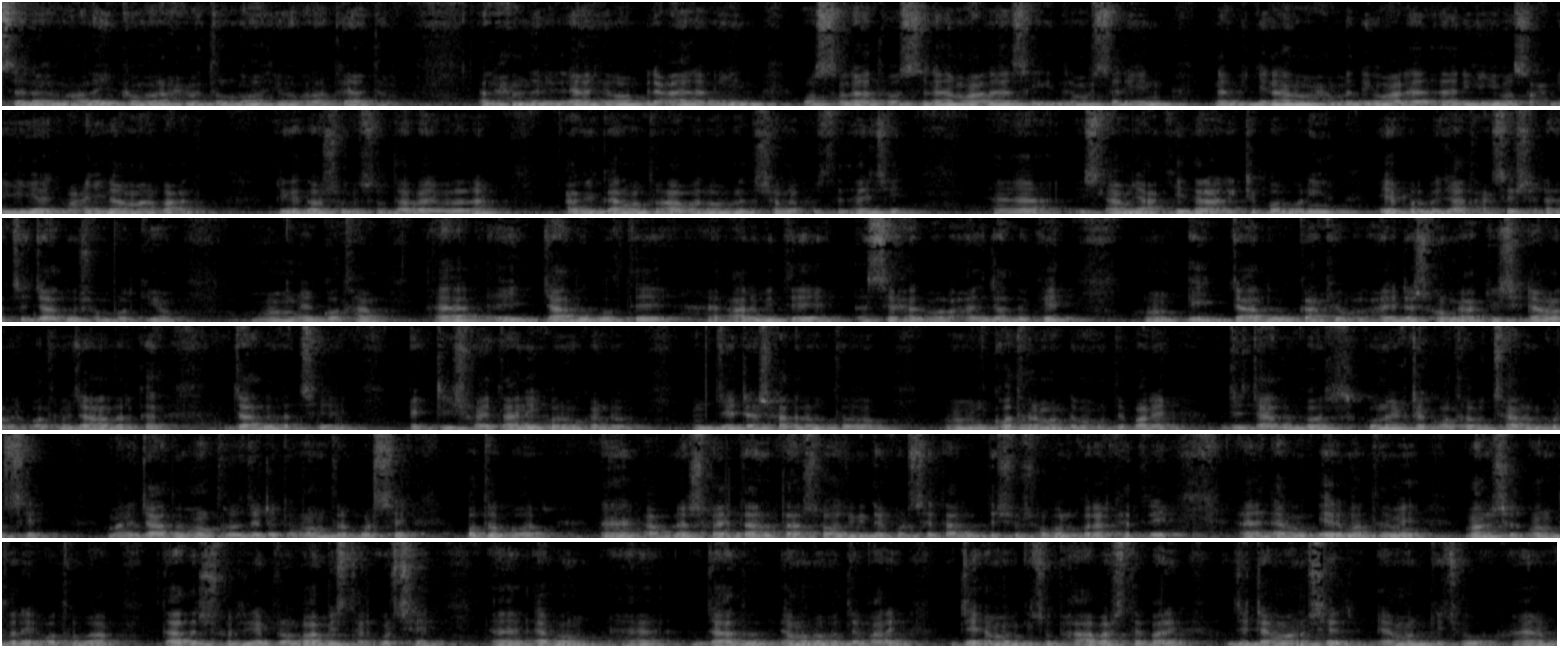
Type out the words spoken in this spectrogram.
السلام عليكم ورحمة الله وبركاته الحمد لله رب العالمين والصلاة والسلام على سيد المرسلين نبينا محمد وعلى آله وصحبه أجمعين أما بعد প্রিয় দর্শক শ্রোতা ভাই বোনেরা আগেকার মতো আবারও আপনাদের সামনে উপস্থিত হয়েছি ইসলামী আকিদার আরেকটি পর্ব নিয়ে এ পর্বে যা থাকছে সেটা হচ্ছে জাদু সম্পর্কীয় কথা হ্যাঁ এই জাদু বলতে আরবিতে সেহার বলা হয় জাদুকে এই জাদু কাকে বলা? হয়, এটা সংজ্ঞা কি? সেটা আমাদের প্রথমে জানা দরকার। জাদু হচ্ছে একটি শয়তানি কর্মকাণ্ড যেটা সাধারণত কথার মাধ্যমে হতে পারে। যে জাদুঘর কোনো একটা কথা উচ্চারণ করছে মানে জাদু মন্ত্র যেটাকে মন্ত্র করছে, অতপর হ্যাঁ, আপনার শয়তান তার সহযোগিতা করছে তার উদ্দেশ্য সফল করার ক্ষেত্রে। হ্যাঁ, এবং এর মাধ্যমে মানুষের অন্তরে অথবা তাদের শরীরে প্রভাব বিস্তার করছে। হ্যাঁ, এবং জাদুর এমনও হতে পারে যে এমন কিছু ভাব আসতে পারে যেটা মানুষের এমন কিছু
